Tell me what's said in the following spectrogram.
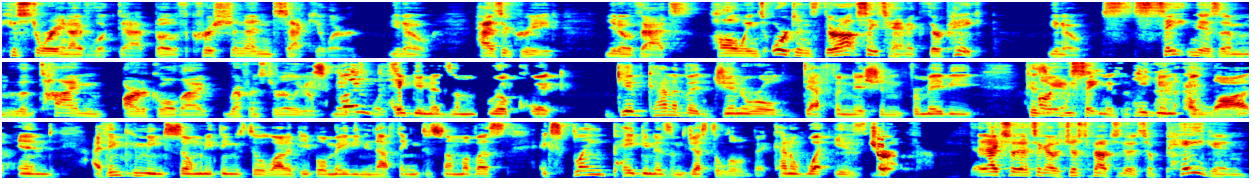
historian I've looked at both Christian and secular you know has agreed you know that Halloween's origins they're not satanic they're pagan. You know Satanism mm-hmm. the Time article that I referenced earlier explain paganism real quick. Give kind of a general definition for maybe because oh, yeah, we see pagan a lot, and I think it can mean so many things to a lot of people, maybe nothing to some of us. Explain paganism just a little bit. Kind of what is sure. That? Actually, that's what I was just about to do. It. So, pagan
